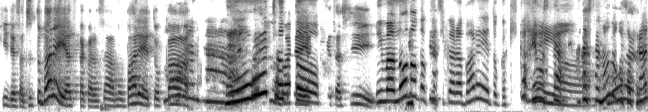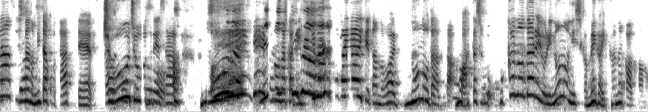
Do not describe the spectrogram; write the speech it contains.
きでさずっとバレエやってたからさもうバレエとかえー、ちょっバレエやと今ののの口からバレエとか聞かへでもん。やんさ私さののがさフラダンスしたの見たことあって超上手でさあそうだテレビの中で一番輝いてたのはののだった。もう私他の誰よりののにしか目がいかなかったの。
